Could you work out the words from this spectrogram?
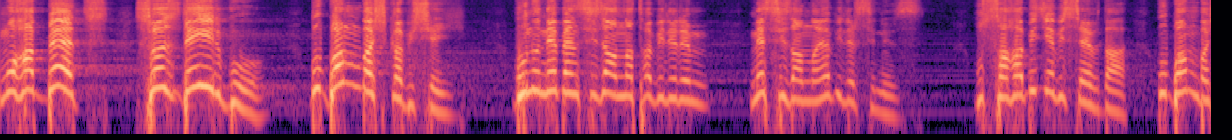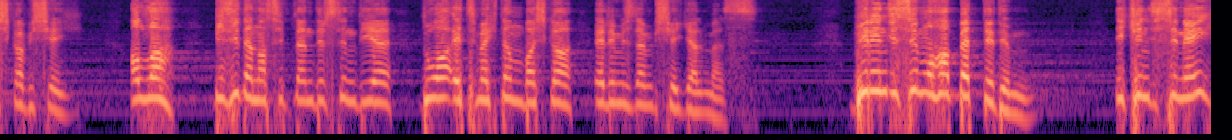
muhabbet söz değil bu. Bu bambaşka bir şey. Bunu ne ben size anlatabilirim ne siz anlayabilirsiniz. Bu sahabice bir sevda. Bu bambaşka bir şey. Allah bizi de nasiplendirsin diye dua etmekten başka elimizden bir şey gelmez. Birincisi muhabbet dedim. İkincisi ney?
